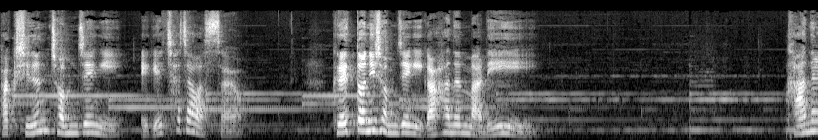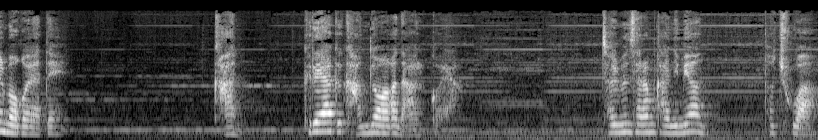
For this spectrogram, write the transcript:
박 씨는 점쟁이에게 찾아왔어요. 그랬더니 점쟁이가 하는 말이, 간을 먹어야 돼. 간. 그래야 그 간경화가 나을 거야. 젊은 사람 간이면 더 좋아.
